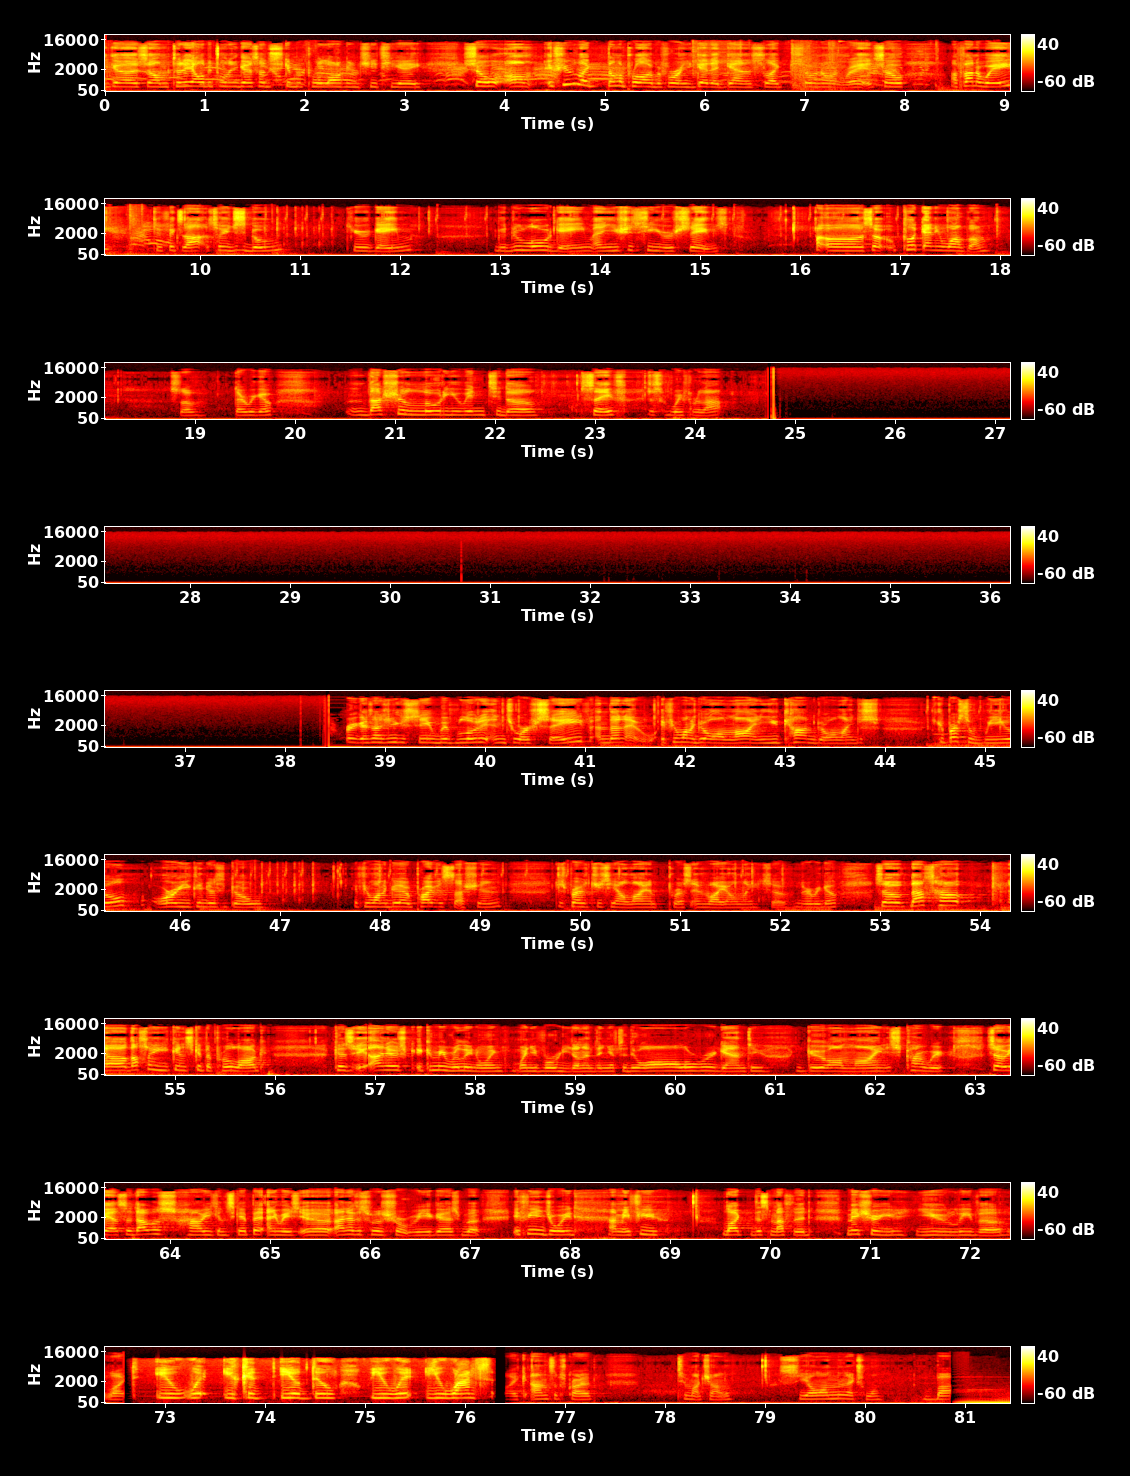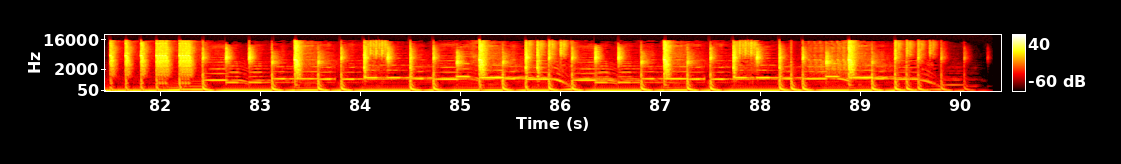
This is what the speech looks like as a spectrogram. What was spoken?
guys. Um, today I'll be telling you guys how to skip a prologue in GTA. So, um, if you've like done a prologue before and you get it again, it's like so annoying, right? So, I found a way to fix that. So you just go to your game, you do load game, and you should see your saves. Uh, so click any one of them. So there we go. That should load you into the save. Just wait for that. Alright guys, as you can see, we've loaded into our save, and then if you want to go online, you can go online. Just you can press the wheel, or you can just go. If you want to go to a private session, just press GTA Online and press invite only. So there we go. So that's how uh, that's how you can skip the prologue. Because I know it can be really annoying when you've already done it, then you have to do all over again to go online. It's kind of weird. So yeah, so that was how you can skip it. Anyways, uh, I know this was a short video, guys, but if you enjoyed, I mean, if you liked this method, make sure you you leave a like. You you could you do you you want like and subscribe to my channel. See y'all on the next one. Bye.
